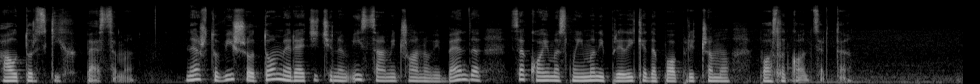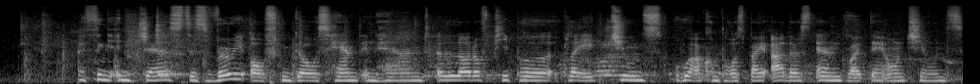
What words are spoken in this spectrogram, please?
autorskih pesama. Nešto više o tome reći će nam i sami članovi benda sa kojima smo imali prilike da popričamo posle koncerta. I think in jazz this very often goes hand in hand. A lot of people play tunes who are composed by others and write their own tunes.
